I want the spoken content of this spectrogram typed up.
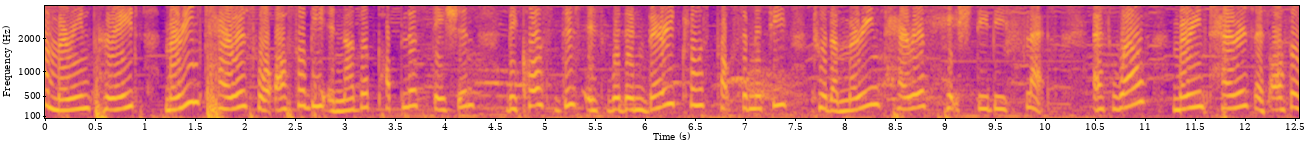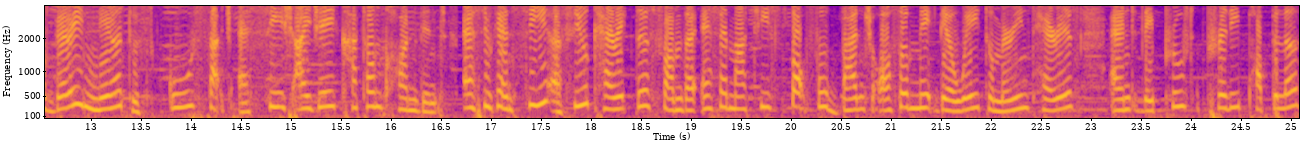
From Marine Parade, Marine Terrace will also be another popular station because this is within very close proximity to the Marine Terrace HDB flats. As well, Marine Terrace is also very near to schools such as CHIJ Katong Convent. As you can see, a few characters from the SMRT's thoughtful bunch also made their way to Marine Terrace and they proved pretty popular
